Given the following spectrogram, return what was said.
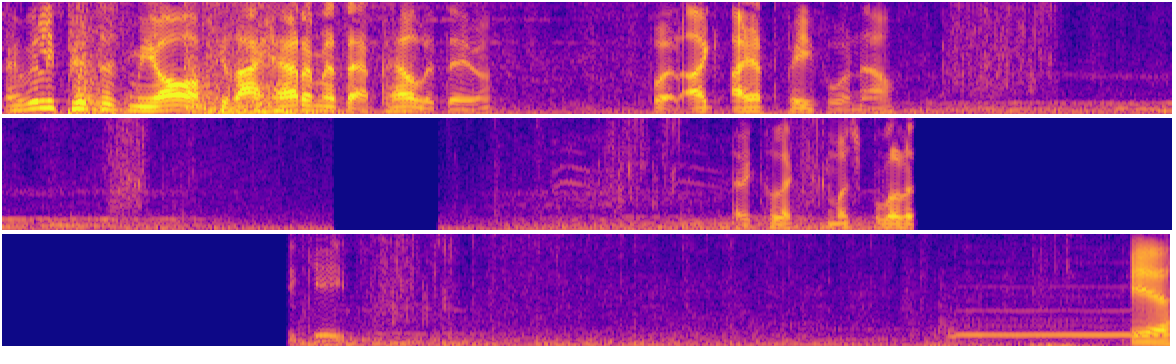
It really pisses me off because I had him at that pallet there. But I, I have to pay for it now. Gotta collect as much blood as the gates. Yeah.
